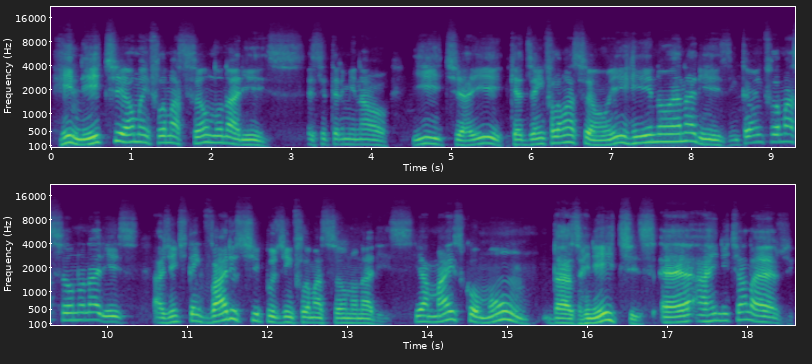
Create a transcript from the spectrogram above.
Rinite é uma inflamação no nariz. Esse terminal it aí quer dizer inflamação, e rino é nariz, então é inflamação no nariz a gente tem vários tipos de inflamação no nariz. E a mais comum das rinites é a rinite alérgica.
